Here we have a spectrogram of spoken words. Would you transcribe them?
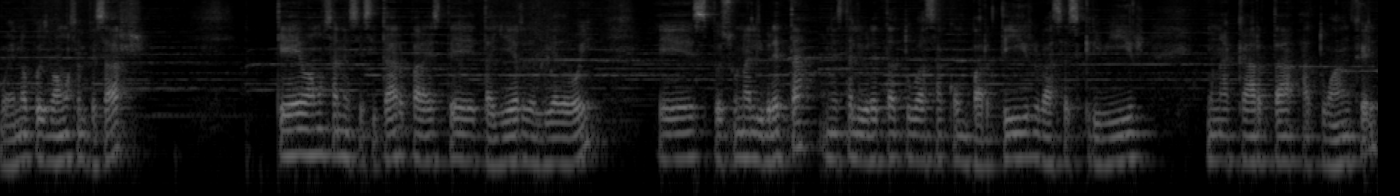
Bueno, pues vamos a empezar. ¿Qué vamos a necesitar para este taller del día de hoy? Es pues una libreta. En esta libreta tú vas a compartir, vas a escribir una carta a tu ángel.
